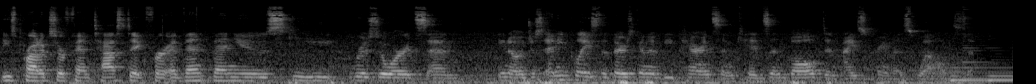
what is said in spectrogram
These products are fantastic for event venues, ski resorts, and you know, just any place that there's going to be parents and kids involved and ice cream as well. So.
